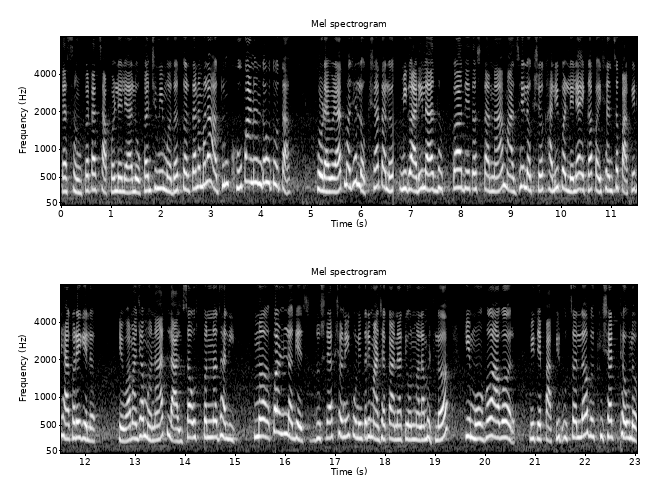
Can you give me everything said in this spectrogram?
त्या संकटात सापडलेल्या लोकांची मी मदत करताना मला आतून खूप आनंद होत होता. थोड्या वेळात माझ्या लक्षात आलं मी गाडीला धक्का देत असताना माझे लक्ष खाली पडलेल्या एका पैशांचं पाकिट ह्याकडे गेलं. तेव्हा माझ्या मनात लालसा उत्पन्न झाली. म पण लगेच दुसऱ्या क्षणी कुणीतरी माझ्या कानात येऊन मला म्हटलं की मोह आवर. मी ते पाकिट उचललं व खिशात ठेवलं.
